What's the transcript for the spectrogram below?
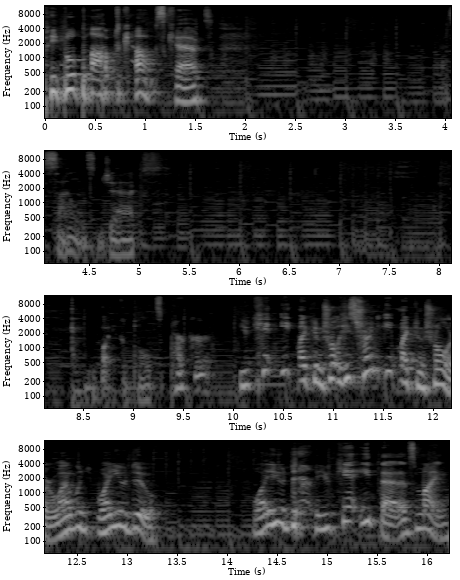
People popped cops capped. Silence jacks. Bike pulse. Parker, you can't eat my control. He's trying to eat my controller. Why would why you do? Why you do? You can't eat that. That's mine.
